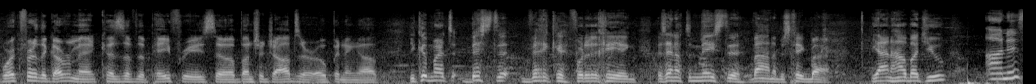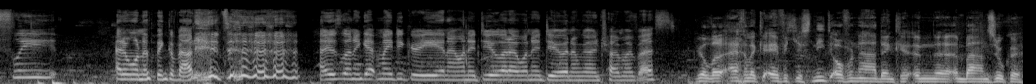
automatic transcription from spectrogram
Work for the government because of the pay freeze, so a bunch of jobs are opening up. Je kunt maar het beste werken voor de regering. Er zijn nog de meeste banen beschikbaar. Ja, en how about you? Honestly, I don't want to think about it. I just want to get my degree and I want to do what I want to do and I'm going to try my best. Ik wil er eigenlijk eventjes niet over nadenken, een, uh, een baan zoeken.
